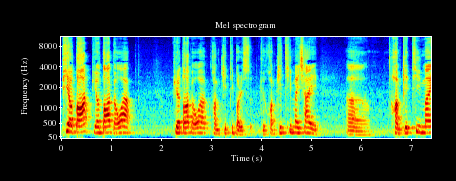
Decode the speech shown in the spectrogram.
เพียวตอสเพียวตอสแปลว่าเพียวตอสแปลว่าความคิดที่บริสุทธิ์ คือความคิดที่ไม่ใช่เอ่อความคิดที่ไม่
